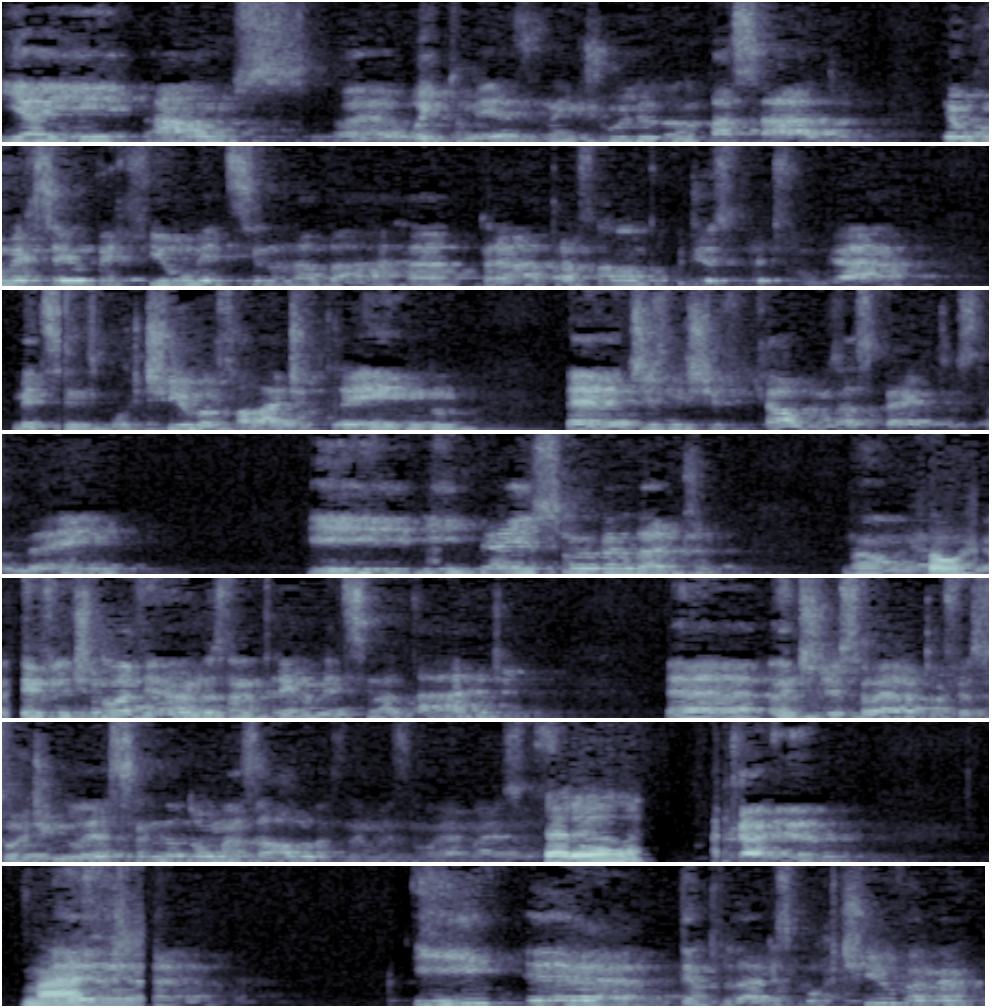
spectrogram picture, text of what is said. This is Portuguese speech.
E aí, há uns é, oito meses, né, em julho do ano passado, eu comecei o perfil Medicina da Barra para falar um pouco disso, para divulgar medicina esportiva, falar de treino, é, desmistificar alguns aspectos também. E, e é isso, na verdade. Não, eu tenho 29 anos, né, entrei na medicina tarde. É, antes disso eu era professor de inglês, ainda dou umas aulas, né, mas não é mais o Caramba. da carreira. Mas... É, e é, dentro da área esportiva, né,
